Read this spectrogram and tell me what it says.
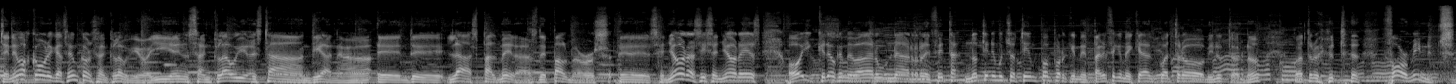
Tenemos comunicación con San Claudio y en San Claudio está Diana eh, de Las Palmeras, de Palmers. Eh, señoras y señores, hoy creo que me va a dar una receta. No tiene mucho tiempo porque me parece que me quedan cuatro minutos, ¿no? Cuatro minutos, four minutes.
